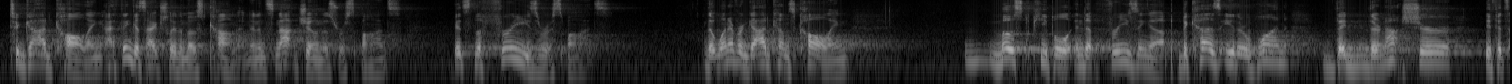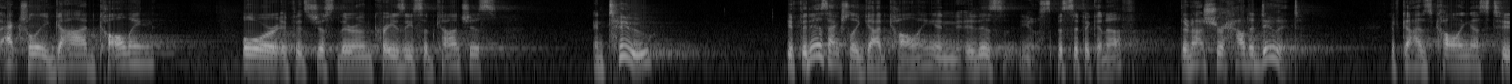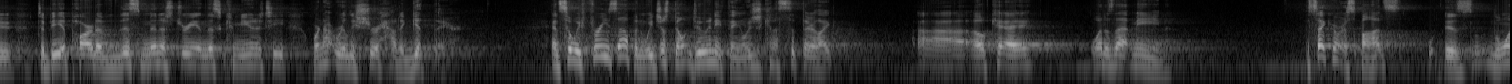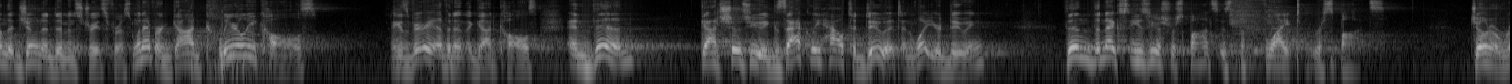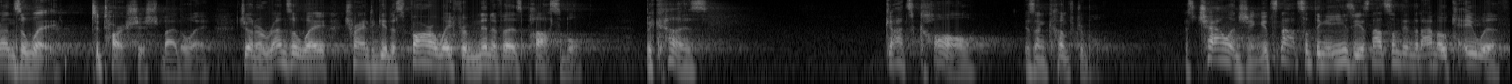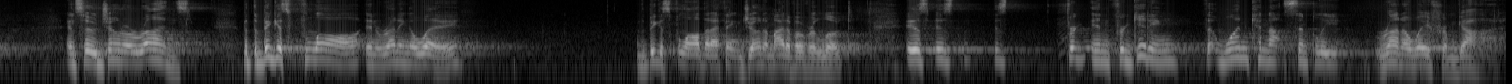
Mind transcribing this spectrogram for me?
to God calling, I think it's actually the most common, and it's not Jonah's response, it's the freeze response. That whenever God comes calling, most people end up freezing up because either one, they, they're not sure if it's actually God calling or if it's just their own crazy subconscious. And two, if it is actually God calling and it is you know, specific enough, they're not sure how to do it. If God is calling us to, to be a part of this ministry and this community, we're not really sure how to get there. And so we freeze up and we just don't do anything. And we just kind of sit there like, uh, okay, what does that mean? The second response is the one that Jonah demonstrates for us. Whenever God clearly calls, like it's very evident that God calls, and then God shows you exactly how to do it and what you're doing, then the next easiest response is the flight response. Jonah runs away to Tarshish, by the way. Jonah runs away trying to get as far away from Nineveh as possible because God's call is uncomfortable. It's challenging. It's not something easy. It's not something that I'm okay with. And so Jonah runs. But the biggest flaw in running away, the biggest flaw that I think Jonah might have overlooked, is, is, is for, in forgetting that one cannot simply run away from God.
